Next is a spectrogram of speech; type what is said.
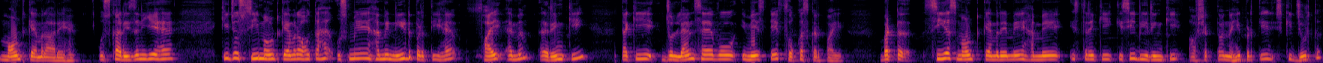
माउंट कैमरा आ रहे हैं। उसका रीज़न ये है कि जो सी माउंट कैमरा होता है, उसमें हमें नीड पड़ती है फाइव एम एम रिंग की। ताकि जो लेंस है वो इमेज पे फोकस कर पाए। बट सी एस माउंट कैमरे में हमें इस तरह की किसी भी रिंग की आवश्यकता नहीं पड़ती इसकी ज़रूरत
